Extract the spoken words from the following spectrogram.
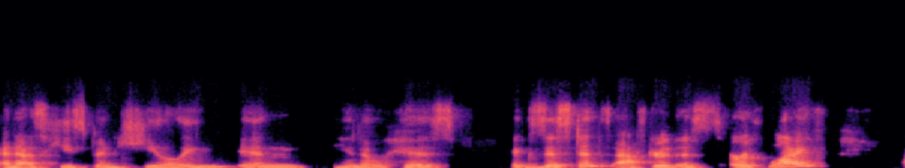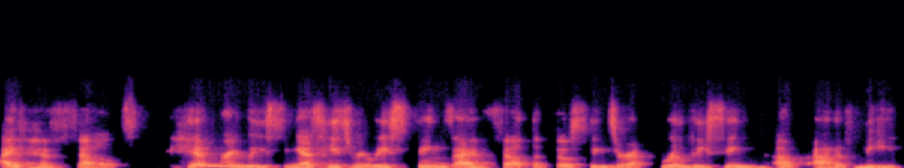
And as he's been healing in, you know, his existence after this earth life, I have felt him releasing as he's released things i've felt that those things are releasing up out of me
